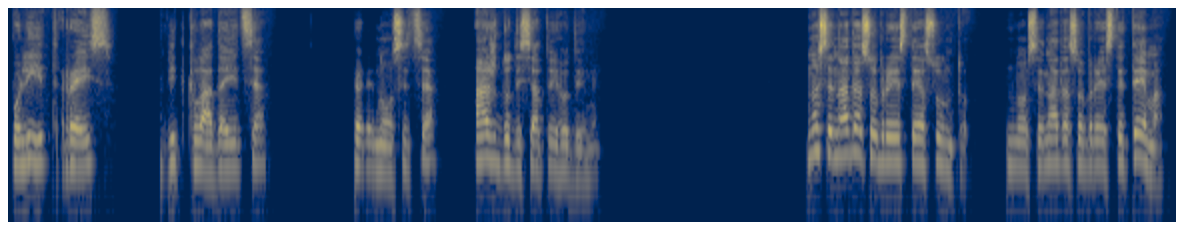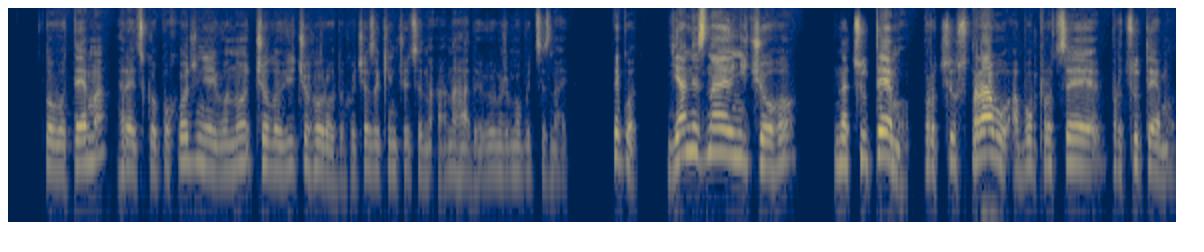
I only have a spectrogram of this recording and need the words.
Політ, рейс відкладається, переноситься аж до 10 години. No sé nada sobre este asunto. No sé nada sobre este tema. Слово тема грецького походження, і воно чоловічого роду, хоча закінчується на. Нагадую, ви вже, мабуть, це знаєте. Так от, я не знаю нічого на цю тему, про цю справу або про, це, про цю тему.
